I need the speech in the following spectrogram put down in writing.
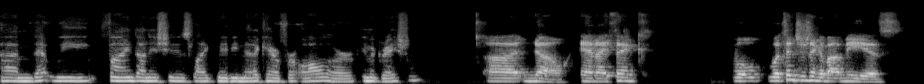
um, that we find on issues like maybe Medicare for all or immigration? Uh, no, and I think well, what's interesting about me is,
